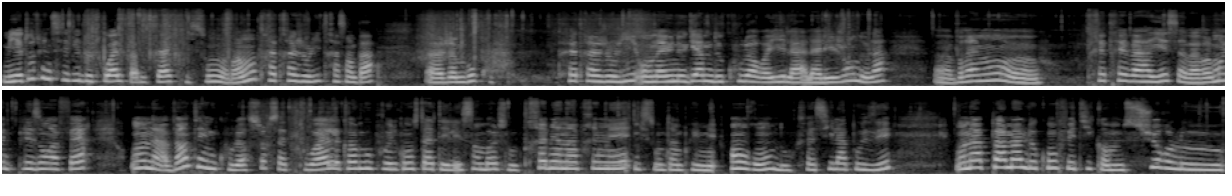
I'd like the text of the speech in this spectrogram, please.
Mais il y a toute une série de toiles comme ça qui sont vraiment très très jolies, très sympas. J'aime beaucoup. Très très jolies. On a une gamme de couleurs, vous voyez la, la légende là. vraiment très très variée. Ça va vraiment être plaisant à faire. On a 21 couleurs sur cette toile. Comme vous pouvez le constater, les symboles sont très bien imprimés. Ils sont imprimés en rond, donc facile à poser. On a pas mal de confettis comme sur le,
